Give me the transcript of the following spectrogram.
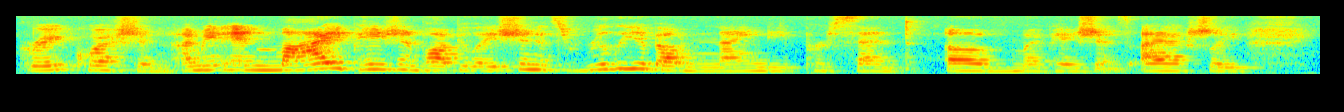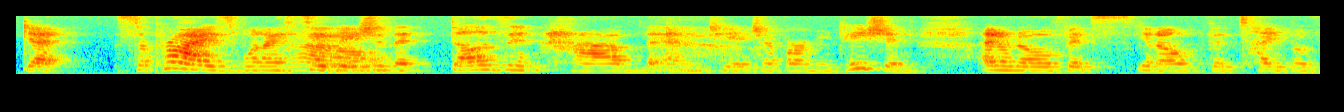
great question. I mean, in my patient population, it's really about 90% of my patients. I actually get surprised when I wow. see a patient that doesn't have the MTHFR mutation. I don't know if it's, you know, the type of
